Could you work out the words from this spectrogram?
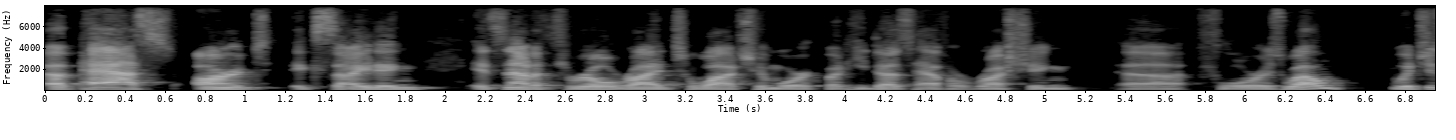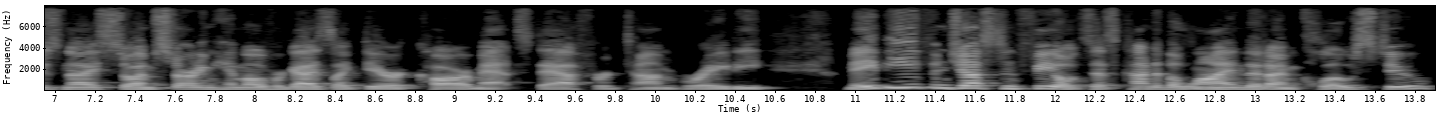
uh, pass aren't exciting. It's not a thrill ride to watch him work, but he does have a rushing uh, floor as well, which is nice. So I'm starting him over guys like Derek Carr, Matt Stafford, Tom Brady, maybe even Justin Fields. That's kind of the line that I'm close to.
